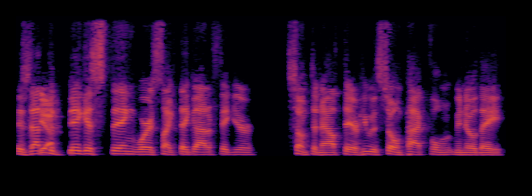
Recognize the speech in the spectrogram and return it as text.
is that yeah. the biggest thing where it's like they got to figure something out there? He was so impactful. We know they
